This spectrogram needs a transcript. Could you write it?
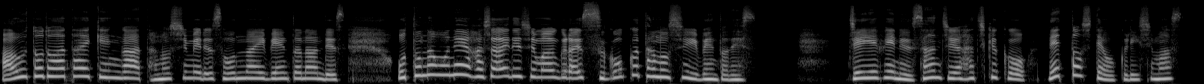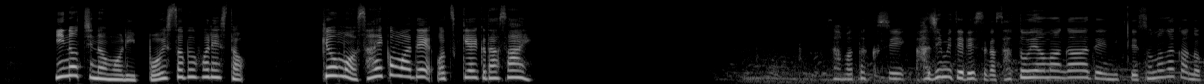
アウトドア体験が楽しめるそんなイベントなんです。大人もねはしゃいでしまうぐらいすごく楽しいイベントです。JFN38 局をネットしてお送りします。命の森ボイスオブフォレスト。今日も最後までお付き合いください。さあ私初めてですが里山ガーデンに来てその中の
